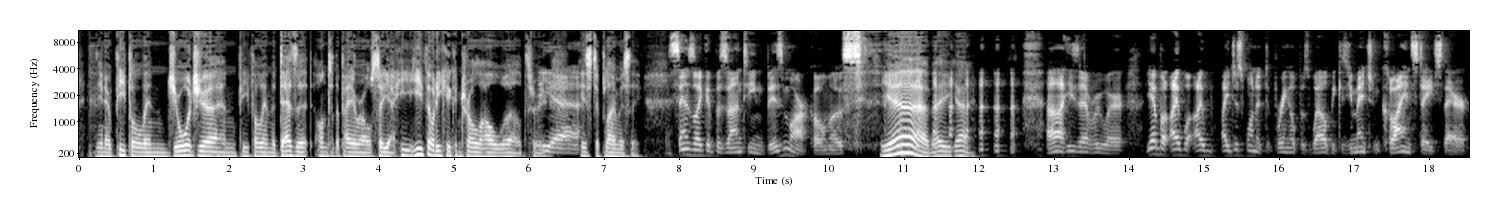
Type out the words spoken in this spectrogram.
you know, people in Georgia and people in the desert onto the payroll. So yeah, he, he thought he could control the whole world through Yeah. his diplomacy. Sounds like a Byzantine Bismarck almost. Yeah, there you go. Ah, he's everywhere. Yeah, but I, I, I just wanted to bring up as well because you mentioned client states there,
